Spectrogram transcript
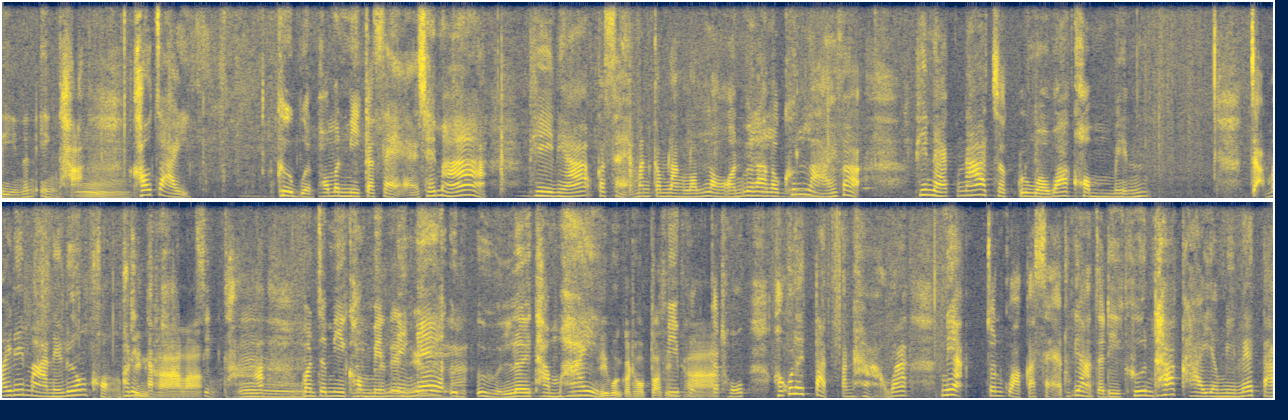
ลีนั่นเองค่ะอืมเข้าใจคือเหมือนพอมันมีกระแสใช่ไหมทีเนี้ยกระแสมันกำลังร้อนๆ เวลาเราขึ้นไลฟ์อะพี่แน็กน่าจะกลัวว่าคอมเมนต์ จะไม่ได้มาในเรื่องของผลิตภัณฑ์สิสินนค้าค้าอืมมันจะมีคอมเมนต์ในแง่อื่น ๆ เลยทำให้มีผลกระทบต่อสิมีนผลค้ากระทบ เขาก็เลยตัดปัญหาว่าเนี่ยจนกว่ากระแสทุกอย่างจะดีขึ้น ถ้าใครยังมีเมตตา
